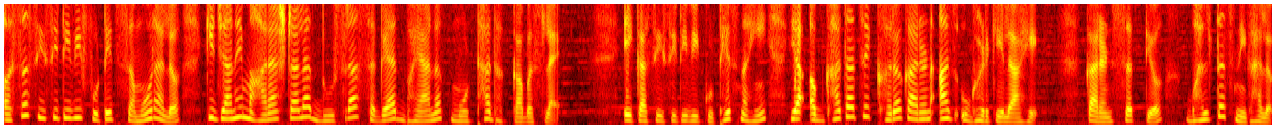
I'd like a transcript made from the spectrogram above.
असं सीसीटीव्ही फुटेज समोर आलं की ज्याने महाराष्ट्राला दुसरा सगळ्यात भयानक मोठा धक्का बसलाय. एका सीसीटीव्ही कुठेच नाही या अपघाताचे खरं कारण आज उघड केलं आहे. कारण सत्य भलतंच निघालं.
